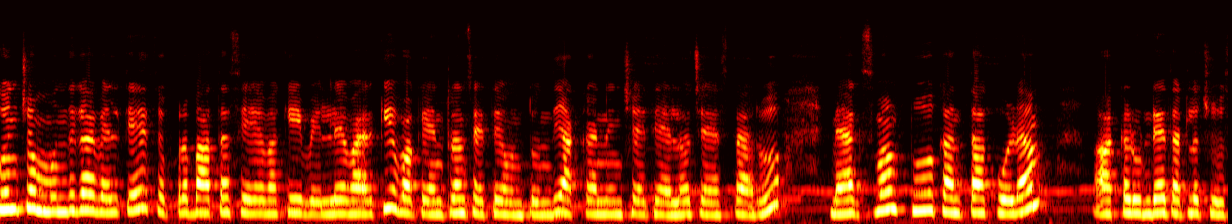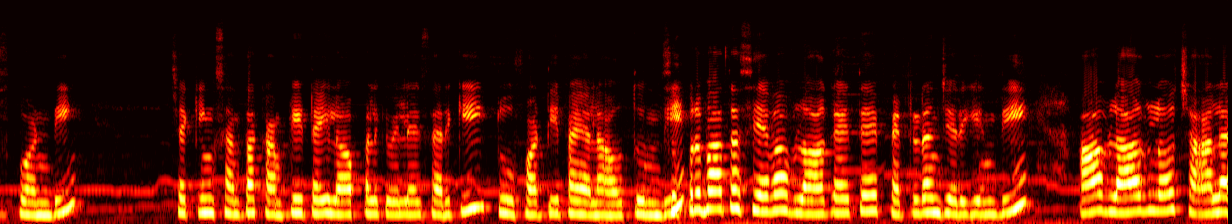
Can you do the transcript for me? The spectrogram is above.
కొంచెం ముందుగా వెళ్తే సుప్రభాత సేవకి వెళ్ళే వారికి ఒక ఎంట్రన్స్ అయితే ఉంటుంది. అక్కడి నుంచి అయితే ఎలో చేస్తారు. మ్యాక్సిమం టూకంతా కూడా అక్కడ ఉండేటట్లు చూసుకోండి. చెక్కింగ్స్ అంతా కంప్లీట్ అయ్యి లోపలికి వెళ్ళేసరికి టూ ఫార్టీ ఫైవ్ అలా అవుతుంది. సుప్రభాత సేవ వ్లాగ్ అయితే పెట్టడం జరిగింది. ఆ వ్లాగ్లో చాలా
